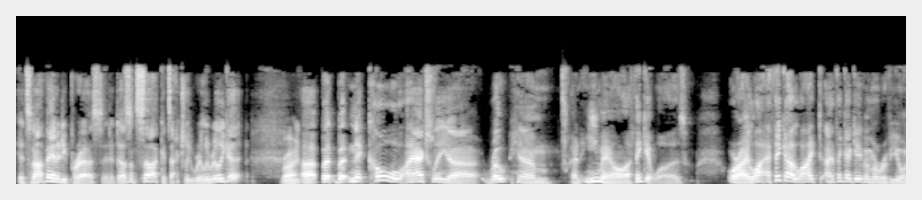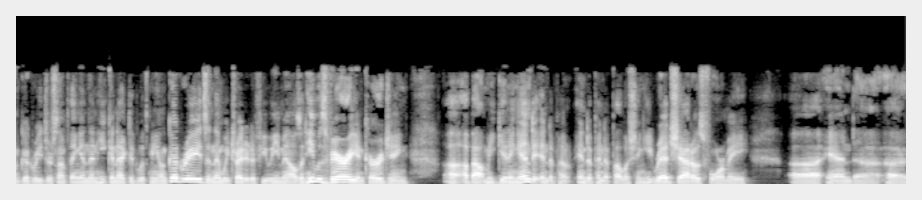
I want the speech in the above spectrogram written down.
it's not Vanity Press and it doesn't suck. It's actually really, really good. Right. Uh, but, but Nick Cole, I actually, uh, wrote him an email, I think it was, or I, li- I think I liked, I think I gave him a review on Goodreads or something, and then he connected with me on Goodreads, and then we traded a few emails, and he was very encouraging uh, about me getting into independent, independent publishing. He read Shadows for me uh, and uh, uh,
